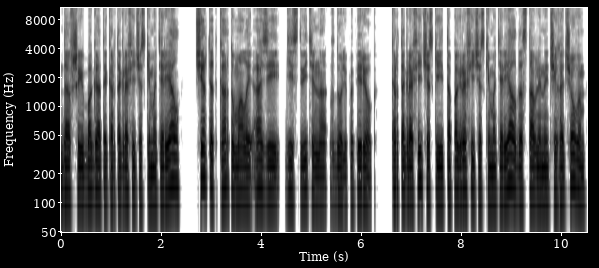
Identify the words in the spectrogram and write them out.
давшие богатый картографический материал, чертят карту Малой Азии действительно вдоль и поперек. Картографический и топографический материал, доставленный Чихачевым,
